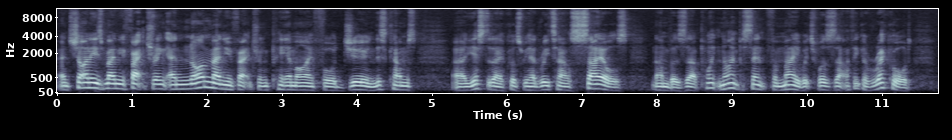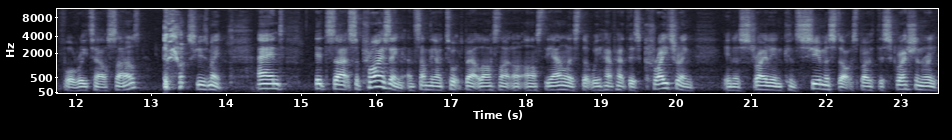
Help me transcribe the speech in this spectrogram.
and Chinese manufacturing and non manufacturing PMI for June. This comes uh, yesterday, of course, we had retail sales numbers uh, 0.9% for May, which was, uh, I think, a record for retail sales. Excuse me. And it's uh, surprising, and something I talked about last night on Ask the Analyst, that we have had this cratering in Australian consumer stocks, both discretionary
